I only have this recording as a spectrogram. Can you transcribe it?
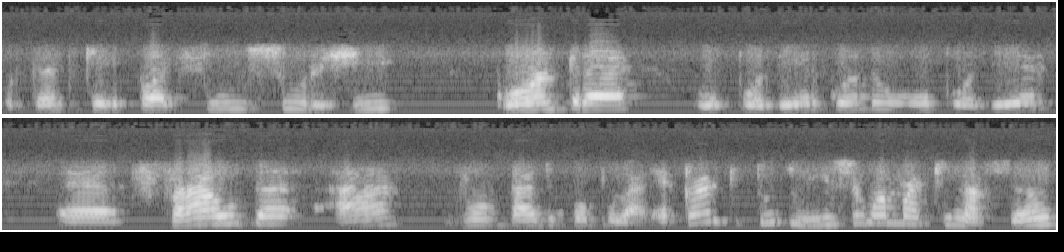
portanto, que ele pode se insurgir contra o poder quando o poder é, frauda a vontade popular. É claro que tudo isso é uma maquinação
